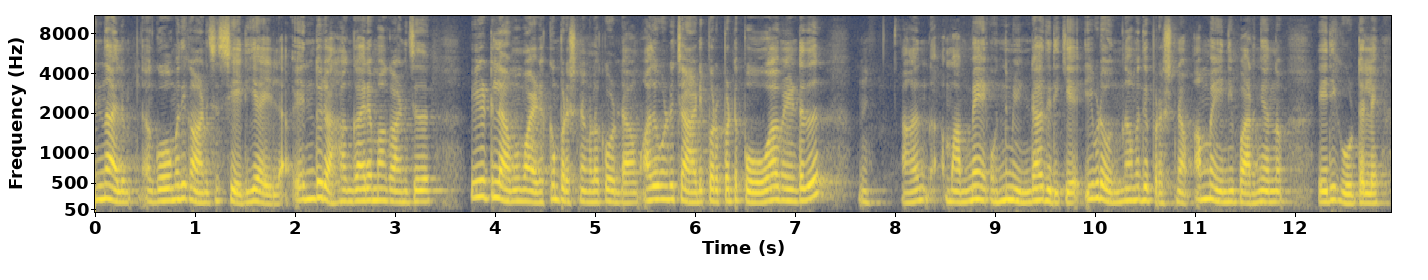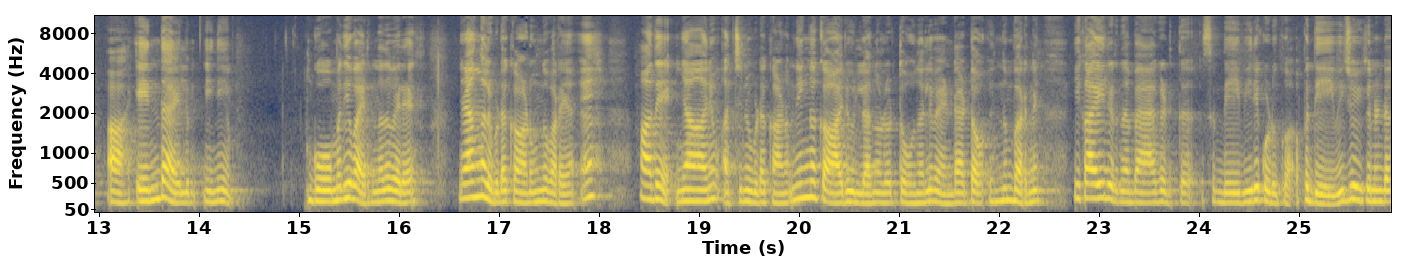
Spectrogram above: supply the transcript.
എന്നാലും ഗോമതി കാണിച്ചത് ശരിയായില്ല. എന്തൊരു അഹങ്കാരമാണ് കാണിച്ചത്. വീട്ടിലാകുമ്പോൾ വഴക്കും പ്രശ്നങ്ങളൊക്കെ ഉണ്ടാകും അതുകൊണ്ട് ചാടിപ്പുറപ്പെട്ട് പോവാൻ വേണ്ടത്. അമ്മേ ഒന്നും മിണ്ടാതിരിക്കുക ഇവിടെ ഒന്നാമത് പ്രശ്നം. അമ്മ ഇനി പറഞ്ഞു തന്നു എരി കൂട്ടല്ലേ. ആ എന്തായാലും ഇനി ഗോമതി വരുന്നത് വരെ ഞങ്ങളിവിടെ കാണും എന്ന് പറയാം. ഏഹ് അതെ ഞാനും അച്ഛനും ഇവിടെ കാണും. നിങ്ങൾക്ക് ആരുമില്ല എന്നുള്ളൊരു തോന്നൽ വേണ്ട കേട്ടോ എന്നും പറഞ്ഞ് ഈ കയ്യിലിരുന്ന ബാഗ് എടുത്ത് ദേവിയിൽ കൊടുക്കുക. അപ്പോൾ ദേവി ചോദിക്കുന്നുണ്ട്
